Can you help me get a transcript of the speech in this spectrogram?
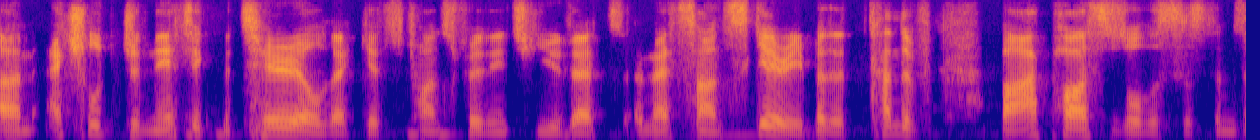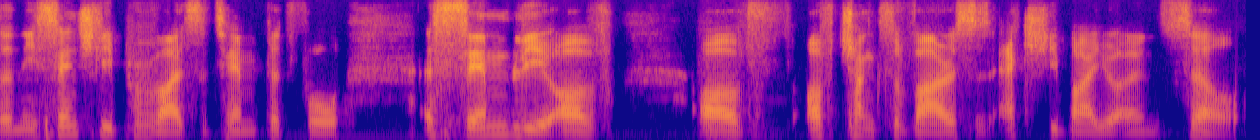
um, actual genetic material that gets transferred into you. That and that sounds scary, but it kind of bypasses all the systems and essentially provides the template for assembly of of of chunks of viruses actually by your own cell.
